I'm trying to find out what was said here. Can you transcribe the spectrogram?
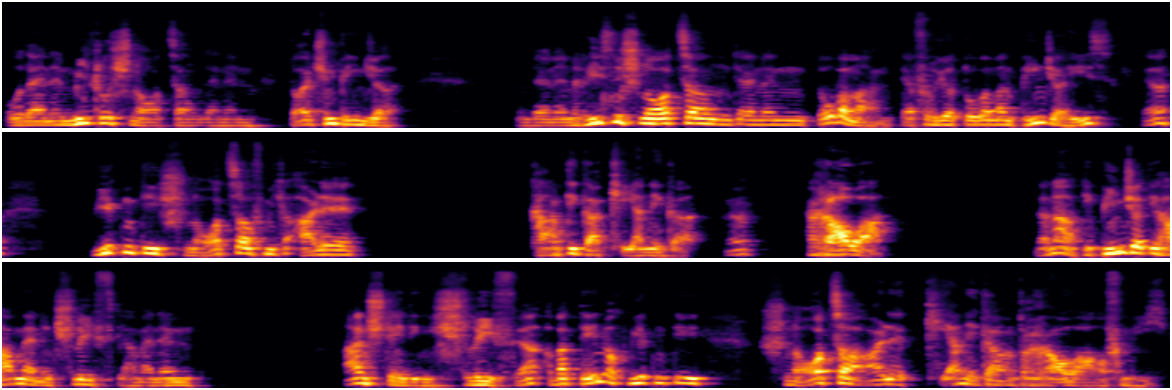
oder einen Mittelschnauzer und einen deutschen Pinscher, und einen Riesenschnauzer und einen Dobermann, der früher Dobermann Pinscher hieß, ja, wirken die Schnauzer auf mich alle kantiger, kerniger, ja, rauer. Na, na, die Pinscher, die haben einen Schliff, die haben einen anständigen Schliff, ja, aber dennoch wirken die Schnauzer alle kerniger und rauer auf mich.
